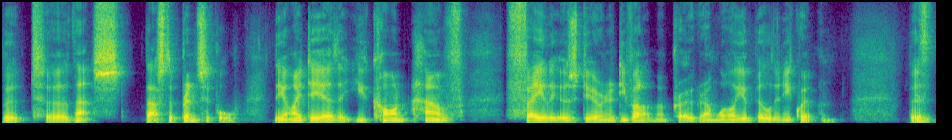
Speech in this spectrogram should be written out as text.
but uh, that's that's the principle. The idea that you can't have failures during a development program while you're building equipment. But, Is,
